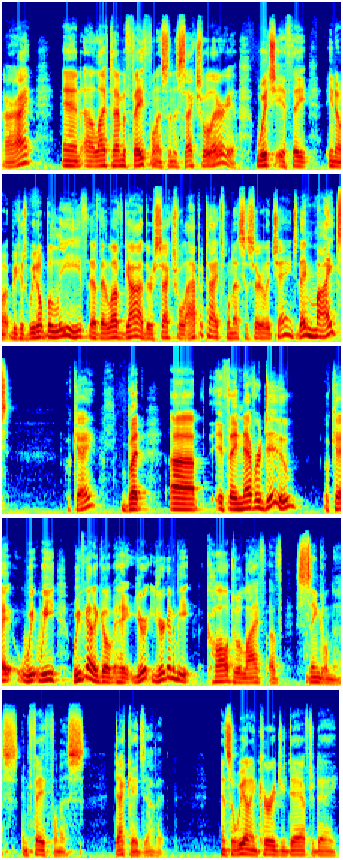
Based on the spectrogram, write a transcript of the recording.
All right? And a lifetime of faithfulness in the sexual area, which if they, you know, because we don't believe that if they love God, their sexual appetites will necessarily change. They might, okay? But uh, if they never do, okay, we, we, we've got to go, hey, you're, you're going to be called to a life of singleness and faithfulness, decades of it. And so we ought to encourage you day after day.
